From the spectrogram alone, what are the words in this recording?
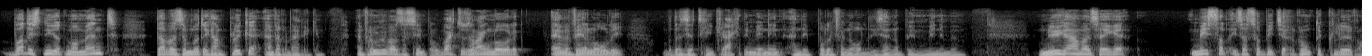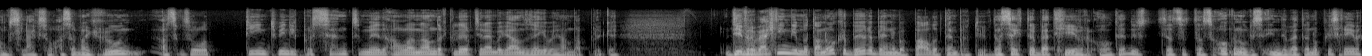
wat is nu het moment dat we ze moeten gaan plukken en verwerken. En vroeger was het simpel, wachten zo lang mogelijk, hebben we veel olie, maar er zit geen kracht meer in en die polyfenolen die zijn op hun minimum. Nu gaan we zeggen, meestal is dat zo'n beetje rond de kleuromslag. Zo. Als er van groen, als er zo 10, 20 procent met al een ander kleurtje hebben, gaan ze zeggen, we gaan dat plukken. Die verwerking die moet dan ook gebeuren bij een bepaalde temperatuur. Dat zegt de wetgever ook. Hè. Dus dat dat is ook nog eens in de wetten opgeschreven.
